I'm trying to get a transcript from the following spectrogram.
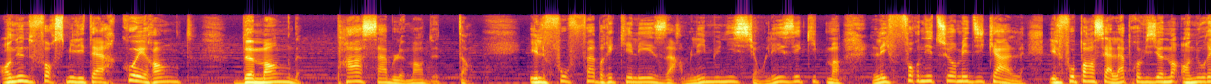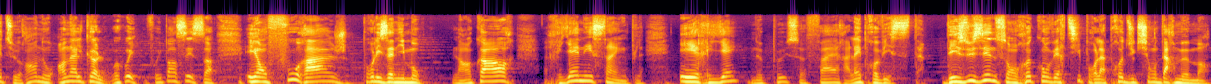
en une force militaire cohérente demande passablement de temps il faut fabriquer les armes, les munitions, les équipements, les fournitures médicales. Il faut penser à l'approvisionnement en nourriture, en eau, en alcool, oui, oui, il faut y penser ça, et en fourrage pour les animaux. Là encore, rien n'est simple et rien ne peut se faire à l'improviste. Des usines sont reconverties pour la production d'armement.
